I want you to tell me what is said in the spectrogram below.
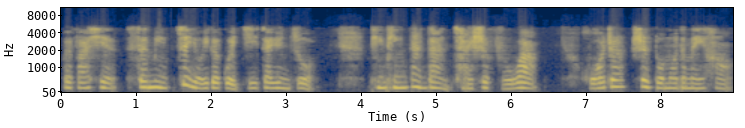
会发现生命自有一个轨迹在运作。平平淡淡才是福啊！活着是多么的美好！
